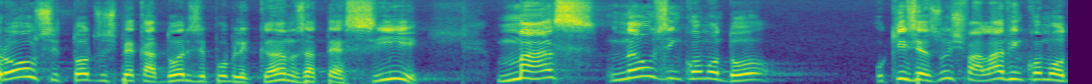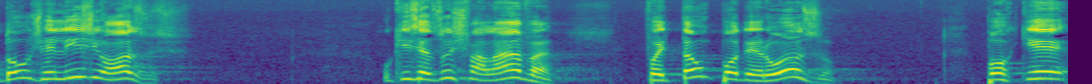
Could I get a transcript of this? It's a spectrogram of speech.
trouxe todos os pecadores e publicanos até si, mas não os incomodou. O que Jesus falava incomodou os religiosos. O que Jesus falava foi tão poderoso porque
